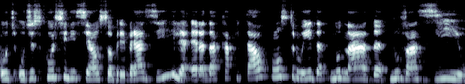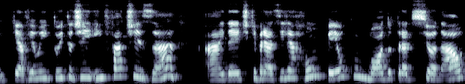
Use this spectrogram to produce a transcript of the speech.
O, o discurso inicial sobre Brasília era da capital construída no nada, no vazio, que havia o intuito de enfatizar a ideia de que Brasília rompeu com o modo tradicional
